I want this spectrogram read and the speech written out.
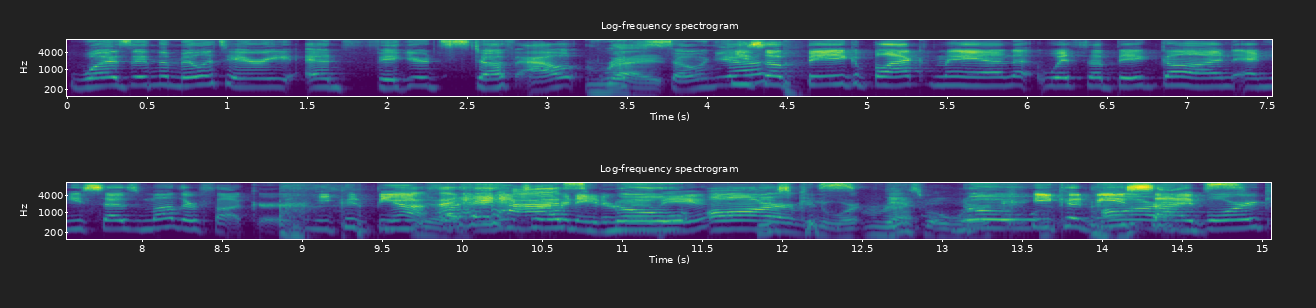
was in the military and figured stuff out Right. with Sonya? He's a big black man with a big gun, and he says "motherfucker." He could be yeah. from and he has Terminator no movie. arms. These can work. Right. These will work. No, He could be arms. cyborg.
